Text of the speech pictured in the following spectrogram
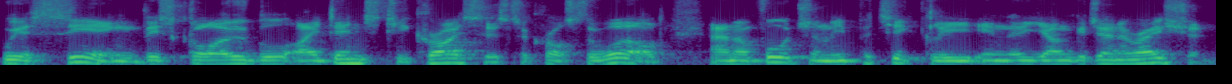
we're seeing this global identity crisis across the world. And unfortunately, particularly in the younger generation.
